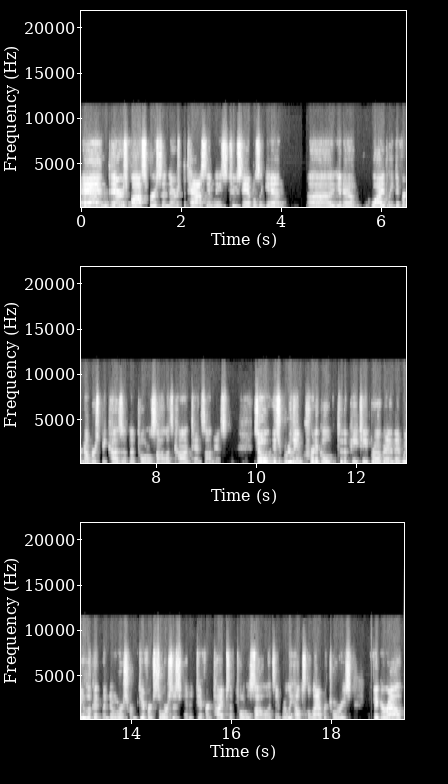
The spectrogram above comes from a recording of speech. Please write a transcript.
And there's phosphorus and there's potassium, these two samples again, uh, you know, widely different numbers because of the total solids contents on this. So it's really critical to the PT program that we look at manures from different sources and different types of total solids. It really helps the laboratories figure out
